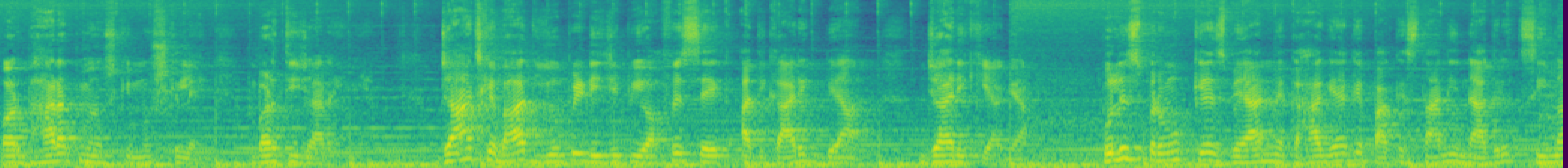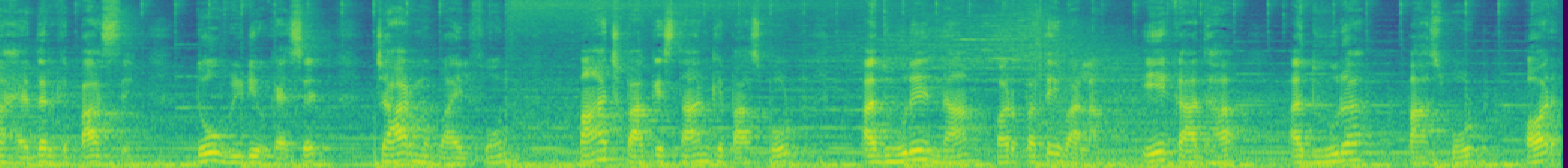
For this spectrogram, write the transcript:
और भारत में उसकी मुश्किलें बढ़ती जा रही हैं। जाँच के बाद यूपी डीजीपी ऑफ़िस से एक आधिकारिक बयान जारी किया गया। पुलिस प्रमुख के इस बयान में कहा गया कि पाकिस्तानी नागरिक सीमा हैदर के पास से दो वीडियो कैसेट, चार मोबाइल फ़ोन पाँच पाकिस्तान के पासपोर्ट, अधूरे नाम और पते वाला, एक आधा अधूरा पासपोर्ट और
